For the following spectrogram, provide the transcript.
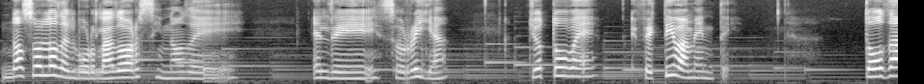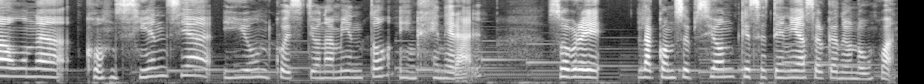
no solo del burlador, sino de el de Zorrilla, yo tuve efectivamente toda una conciencia y un cuestionamiento en general sobre la concepción que se tenía acerca de un don Juan.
